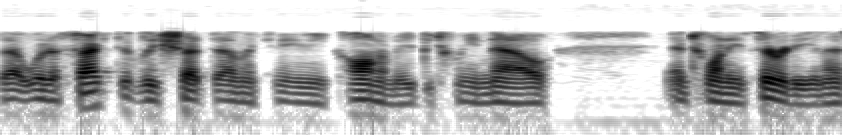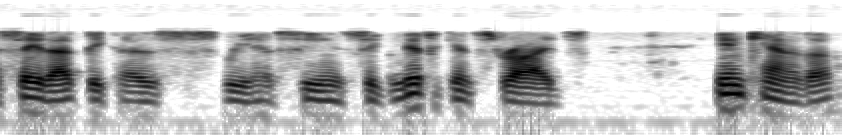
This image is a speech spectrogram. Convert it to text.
that would effectively shut down the Canadian economy between now and 2030. And I say that because we have seen significant strides in Canada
